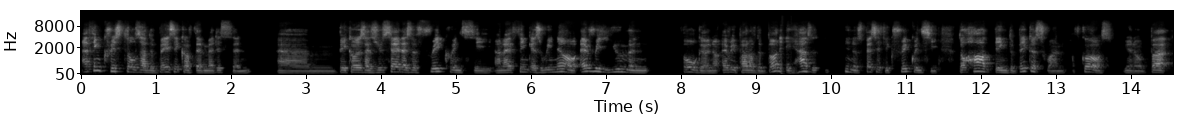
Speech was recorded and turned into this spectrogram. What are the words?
i think crystals are the basic of their medicine um, because as you said as a frequency and i think as we know every human organ or every part of the body has a you know specific frequency the heart being the biggest one of course you know but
